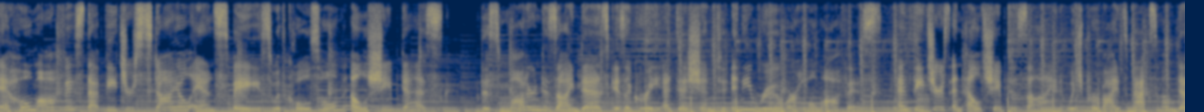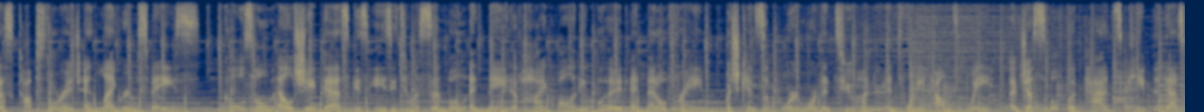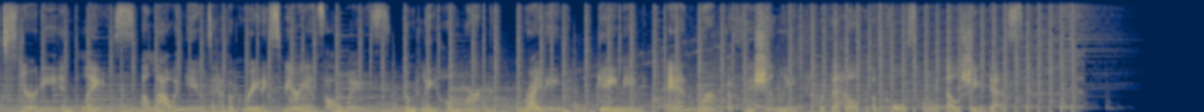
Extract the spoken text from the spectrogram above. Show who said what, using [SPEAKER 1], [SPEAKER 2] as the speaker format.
[SPEAKER 1] A home office that features style and space with Coleshome L-shaped desk. This modern design desk is a great addition to any room or home office and features an L-shaped design which provides maximum desktop storage and legroom space. Coleshome L-shaped desk is easy to assemble and made of high-quality wood and metal frame, which can support more than 220 pounds of weight. Adjustable foot pads keep the desk sturdy in place, allowing you to have a great experience always. Complete homework, writing, gaming, and work efficiently with the help of Coleshome L-shaped desk.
